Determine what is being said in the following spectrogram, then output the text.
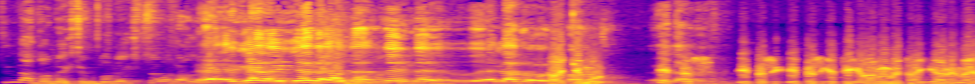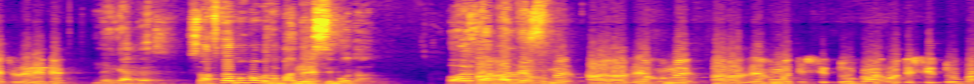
Τι να τον έχεις, μου τον έχεις ψέματα λέει. Ε, γέλα, γέλα, Για ναι, τον. ναι, ναι, έλα εδώ. ρε, Άκη Παύλος. μου, Έλα, είπες, ρε. είπες, είπες για τη γραμμή με τα Γιάννενα, έτσι δεν είναι; Ναι, για πες. Σε αυτά που είπαμε θα απαντήσεις τίποτα. Όχι, θα απαντήσεις. Παραδέχομαι, παραδέχομαι, παραδέχομαι ότι στην Τούμπα, ότι στην Τούμπα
